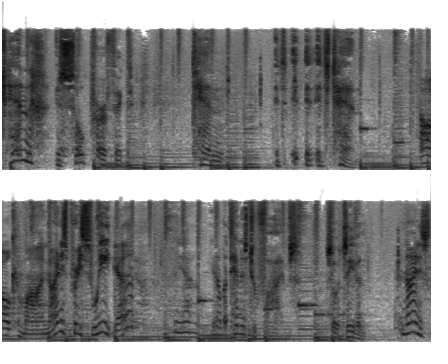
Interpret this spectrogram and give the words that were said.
10 is so perfect. 10, it's, it, it, it's 10. Oh, come on. Nine is pretty sweet, yeah? Yeah, yeah, but 10 is two fives. So it's even. Nine is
